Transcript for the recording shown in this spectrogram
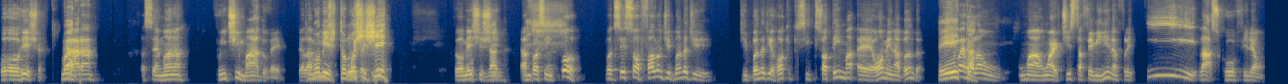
Ô, Richard, Mano. cara, essa semana fui intimado, velho. pela Tomou, minha bicho, tomou xixi? aqui. Tomei xixi. Ela falou assim, pô, vocês só falam de banda de, de banda de rock que, se- que só tem é, homem na banda? Não vai Eita. rolar um, uma, um artista feminina? Eu falei, ih, lascou, filhão.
